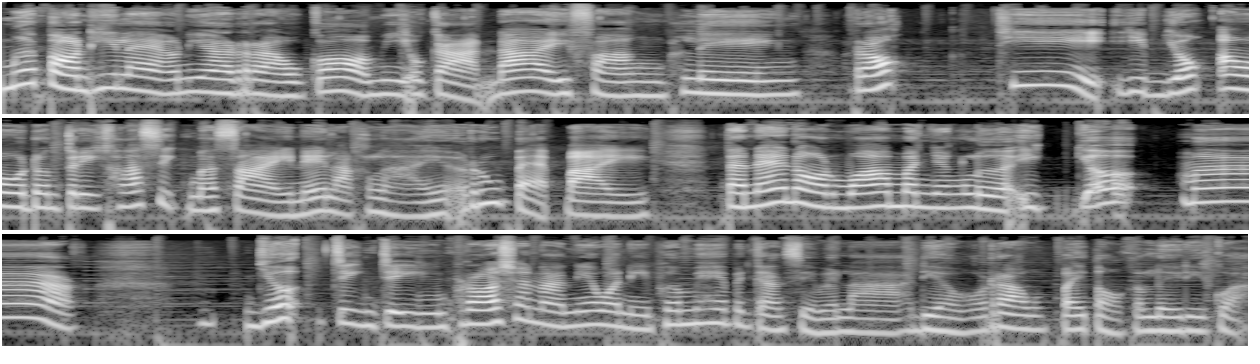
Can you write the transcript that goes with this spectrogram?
เมื่อตอนที่แล้วเนี่ยเราก็มีโอกาสได้ฟังเพลงร็อกที่หยิบยกเอาดนตรีคลาสสิกมาใส่ในหลากหลายรูปแบบไป แต่แน่นอนว่ามันยังเหลืออีกเยอะมาก เยอะจริงๆ เพราะฉะนั้นเนี่ยวันนี้เพื่อไม่ให้เป็นการเสียเวลา เดี๋ยวเราไปต่อกันเลยดีกว่า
